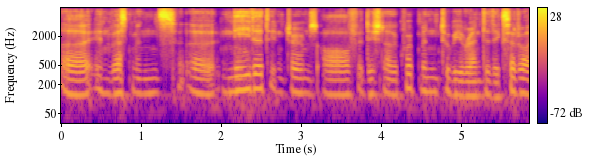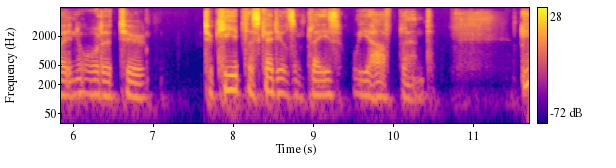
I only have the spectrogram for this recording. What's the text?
uh, investments uh, needed in terms of additional equipment to be rented, etc., in order to to keep the schedules in place we have planned.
